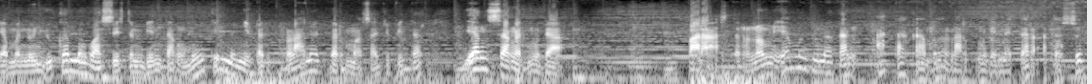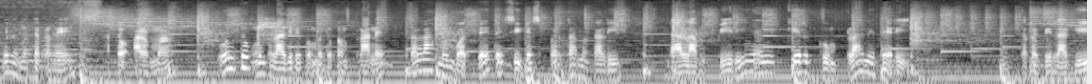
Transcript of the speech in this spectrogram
yang menunjukkan bahwa sistem bintang mungkin menyimpan planet bermasa Jupiter yang sangat muda. Para astronom yang menggunakan Atacama Large Millimeter atau Submillimeter Array atau ALMA untuk mempelajari pembentukan planet telah membuat deteksi gas pertama kali dalam piringan Kirkum Planetary. Terlebih lagi,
